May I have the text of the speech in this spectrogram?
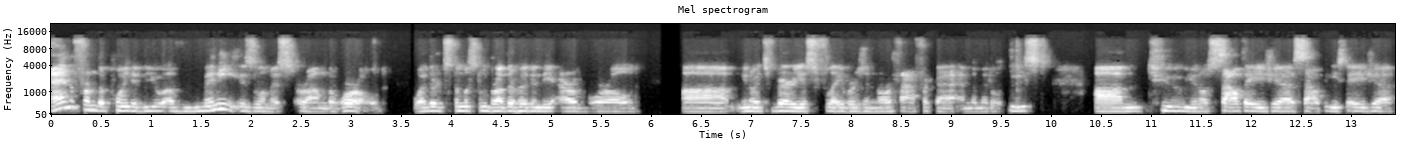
and from the point of view of many Islamists around the world, whether it's the Muslim Brotherhood in the Arab world, uh, you know, its various flavors in North Africa and the Middle East, um, to you know South Asia, Southeast Asia.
